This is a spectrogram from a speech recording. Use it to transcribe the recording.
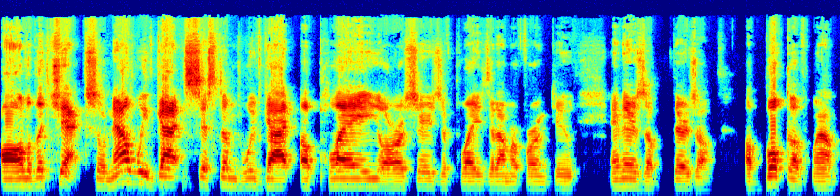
all of the checks. So now we've got systems, we've got a play or a series of plays that I'm referring to, and there's a there's a a book of well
